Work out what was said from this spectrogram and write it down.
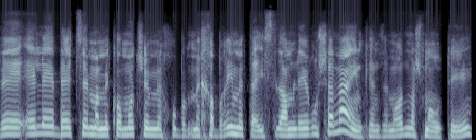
ואלה בעצם המקומות שמחברים את האסלאם לירושלים, כן, זה מאוד משמעותי.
